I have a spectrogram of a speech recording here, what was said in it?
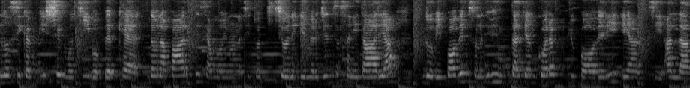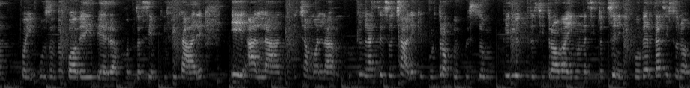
non si capisce il motivo perché da una parte siamo in una situazione di emergenza sanitaria dove i poveri sono diventati ancora più poveri e anzi alla, poi uso poveri per appunto semplificare e alla, diciamo, alla classe sociale che purtroppo in questo periodo si trova in una situazione di povertà si sono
